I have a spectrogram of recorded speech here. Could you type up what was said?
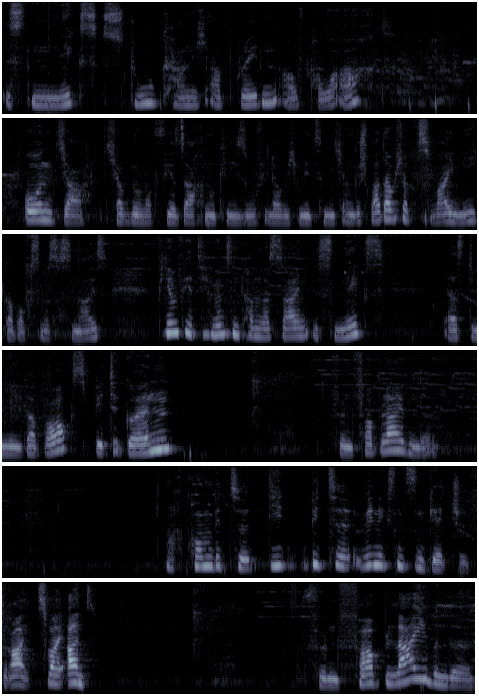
ist nix. Stu kann ich upgraden auf Power 8. Und ja, ich habe nur noch vier Sachen. Okay, so viel habe ich mir jetzt nicht angespart. Aber ich habe zwei Megaboxen, das ist nice. 44 Münzen kann was sein, ist nix. Erste Megabox, bitte gönnen. Fünf verbleibende. Ach komm bitte, die bitte wenigstens ein Gadget. 3, 2, 1. Fünf verbleibende.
